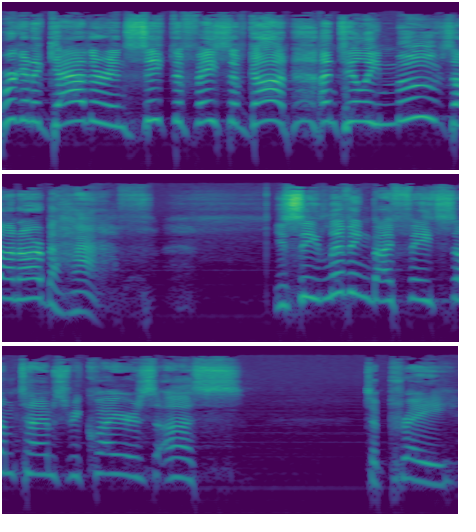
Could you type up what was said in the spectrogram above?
We're going to gather and seek the face of God God until He moves on our behalf. You see, living by faith sometimes requires us to pray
